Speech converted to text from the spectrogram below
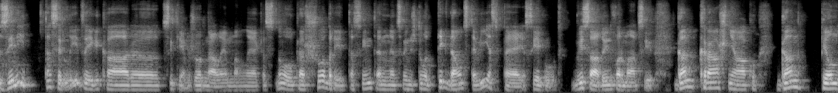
zini, tas ir līdzīgi kā ar uh, citiem žurnāliem, man liekas, nu, ka šobrīd tas internets, viņš dod tik daudz tev iespējas iegūt visādu informāciju, gan krāšņāku, gan piln,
